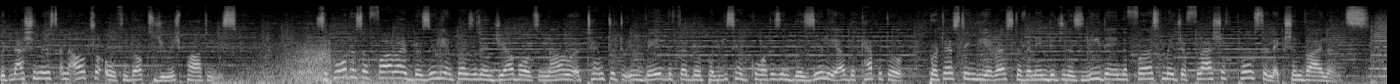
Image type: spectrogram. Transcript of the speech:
with nationalist and ultra-Orthodox Jewish parties. Supporters of far-right Brazilian President Jair Bolsonaro attempted to invade the federal police headquarters in Brasilia, the capital, protesting the arrest of an indigenous leader in the first major flash of post-election violence.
